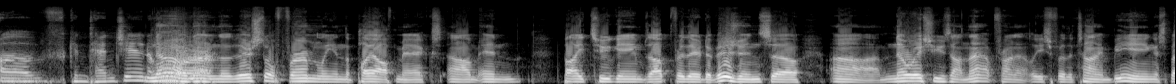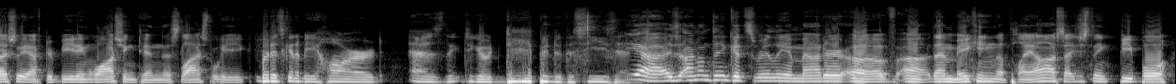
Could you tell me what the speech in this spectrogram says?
of contention? No, or- no, no. They're still firmly in the playoff mix, um, and probably two games up for their division. So um, no issues on that front, at least for the time being. Especially after beating Washington this last week. But it's going to be hard as the, to go deep into the season. Yeah, I don't think it's really a matter of uh, them making the playoffs. I just think people.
